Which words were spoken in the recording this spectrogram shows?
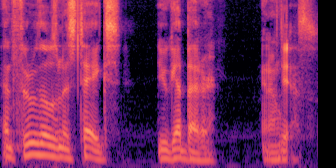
and through those mistakes, you get better. You know." Yes.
